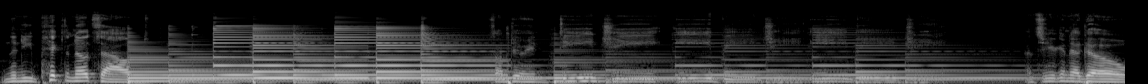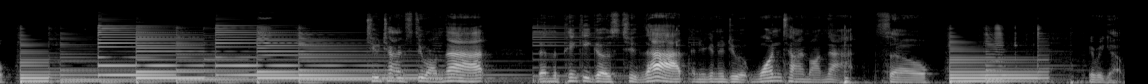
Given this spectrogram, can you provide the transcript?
and then you pick the notes out. I'm doing D, G, E, B, G, E, B, G. And so you're going to go two times through on that. Then the pinky goes to that, and you're going to do it one time on that. So here we go.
